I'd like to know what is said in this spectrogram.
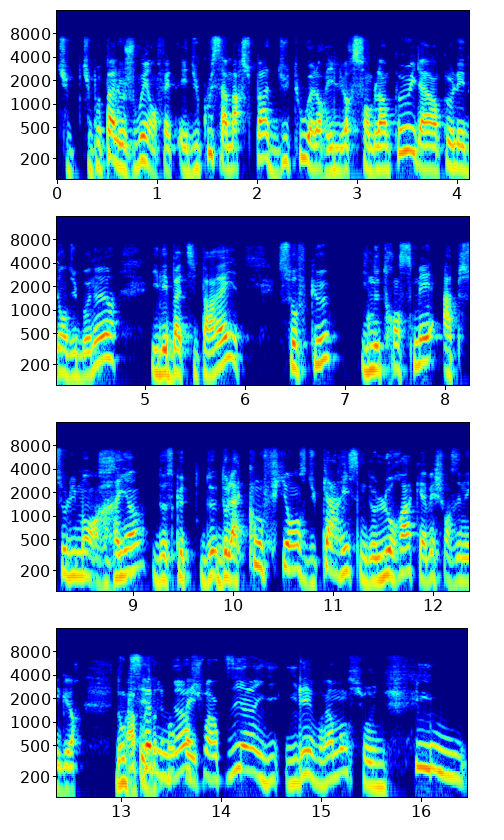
tu, peux pas le jouer en fait. Et du coup, ça marche pas du tout. Alors, il lui ressemble un peu, il a un peu les dents du bonheur, il est bâti pareil, sauf que il ne transmet absolument rien de, ce que, de, la confiance, du charisme, de l'aura qu'avait Schwarzenegger. Donc Après, vraiment Schwarzenegger, il, est vraiment sur une fine,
